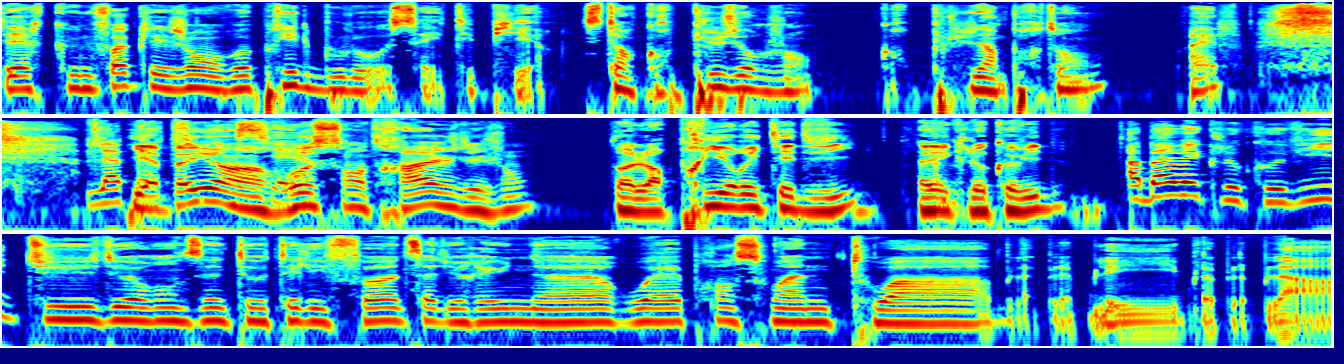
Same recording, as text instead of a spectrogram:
C'est-à-dire qu'une fois que les gens ont repris le boulot, ça a été pire. C'était encore plus urgent, encore plus important. Bref. Il n'y a pas eu un recentrage des gens dans leur priorité de vie avec le Covid? Ah bah avec le Covid, tu, tu- on était au téléphone, ça durait une heure, ouais, prends soin de toi, blablabla, blablabla.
